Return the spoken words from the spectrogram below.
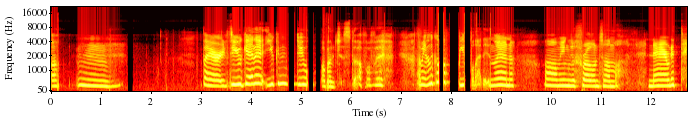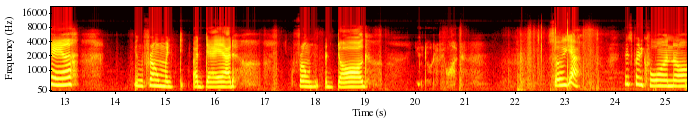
uh, mm, there. Do you get it? You can do a bunch of stuff of it. I mean, look how beautiful that is. And then, um, you can just throw in some narrative. You can throw in a, a dad. You can throw in a dog. You can do whatever you want. So, yeah. It's pretty cool and uh,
